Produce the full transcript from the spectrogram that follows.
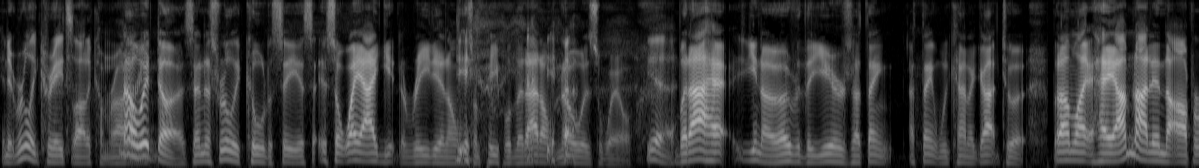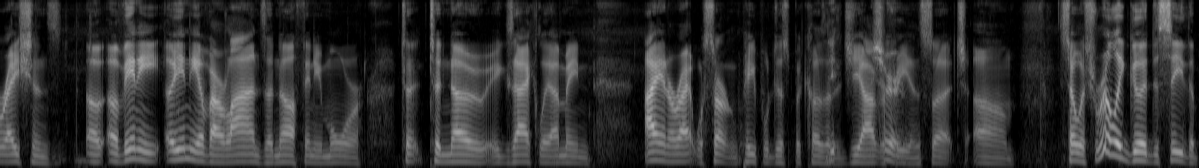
And it really creates a lot of camaraderie. No, it does, and it's really cool to see. It's it's a way I get to read in on some people that I don't know as well. Yeah. But I, ha- you know, over the years, I think I think we kind of got to it. But I'm like, hey, I'm not in the operations of, of any any of our lines enough anymore to to know exactly. I mean, I interact with certain people just because of the geography sure. and such. Um, so it's really good to see the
